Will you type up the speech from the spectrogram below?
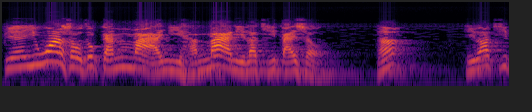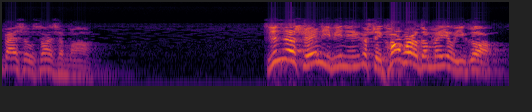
别人一万手都敢买，你还卖你那几百手啊？你那几百手算什么？人在水里边连个水泡泡都没有一个，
